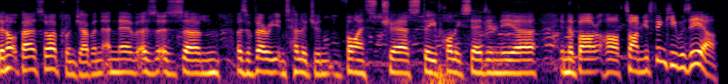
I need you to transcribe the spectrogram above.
They're not a bad side, Punjab, and, and they're as as um, as a very intelligent vice chair Steve Holly said in the uh, in the bar at half time. You'd think he was here,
